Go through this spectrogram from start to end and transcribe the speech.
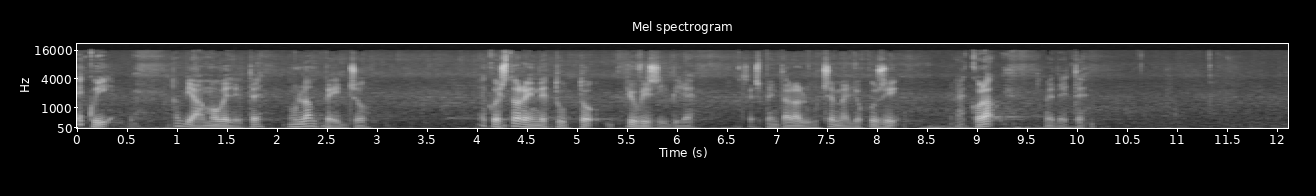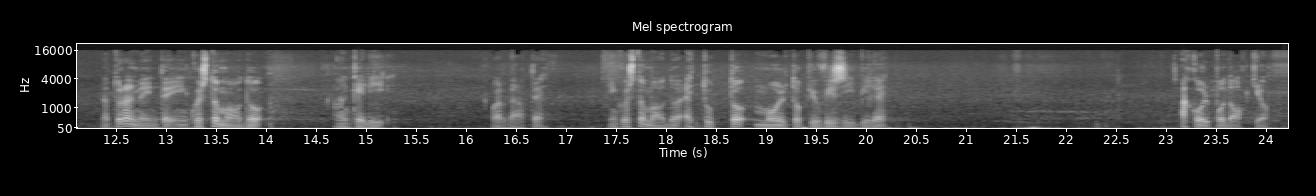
E qui abbiamo vedete un lampeggio e questo rende tutto più visibile. Se è spenta la luce meglio così. Eccola vedete. Naturalmente in questo modo anche lì guardate in questo modo è tutto molto più visibile a colpo d'occhio.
